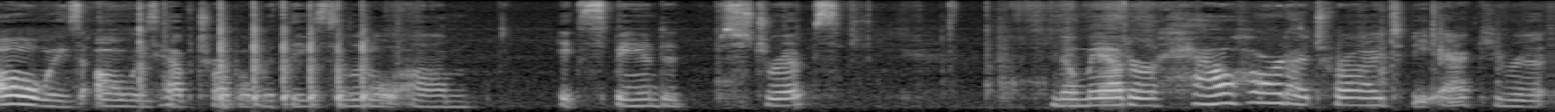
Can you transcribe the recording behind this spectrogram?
always, always have trouble with these little um, expanded strips. No matter how hard I try to be accurate,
